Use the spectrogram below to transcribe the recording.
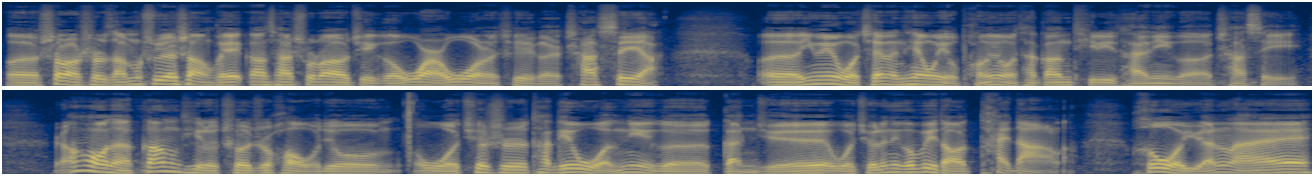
呃，邵老师，咱们说上回刚才说到这个沃尔沃的这个叉 C 啊，呃，因为我前两天我有朋友他刚提了一台那个叉 C，然后呢，刚提了车之后，我就我确实他给我那个感觉，我觉得那个味道太大了，和我原来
